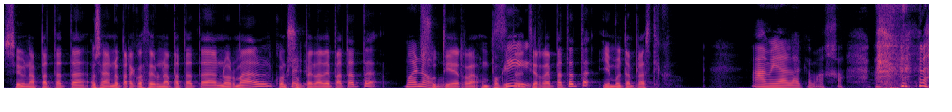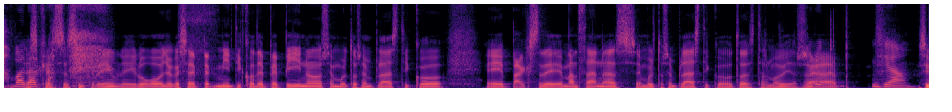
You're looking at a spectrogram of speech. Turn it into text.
Sí, una patata, o sea, no para cocer, una patata normal, con su pela de patata, Bueno, su tierra, un poquito sí. de tierra de patata y envuelta en plástico. Ah, mira la que maja. la patata. Es que eso es increíble. Y luego, yo que sé, mítico de pepinos envueltos en plástico, eh, packs de manzanas envueltos en plástico, todas estas movidas. O sea, Ya. sí,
